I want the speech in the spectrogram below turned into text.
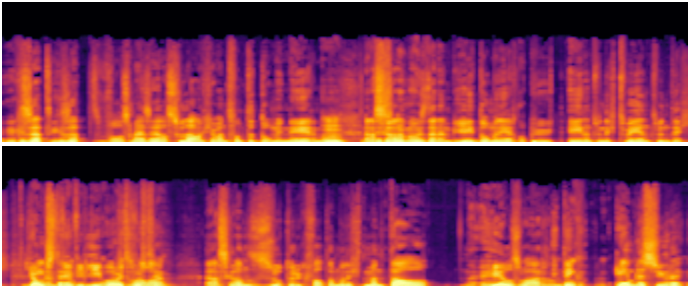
Je zet, je zet, volgens mij zijn je dat zodanig gewend van te domineren. Mm, En als je dan ook nog eens de NBA domineert op je 21, 22... Jongste MVP ooit wordt, voilà. ja. En als je dan zo terugvalt, dan moet echt mentaal heel zwaar zijn. Ik denk, één blessure,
